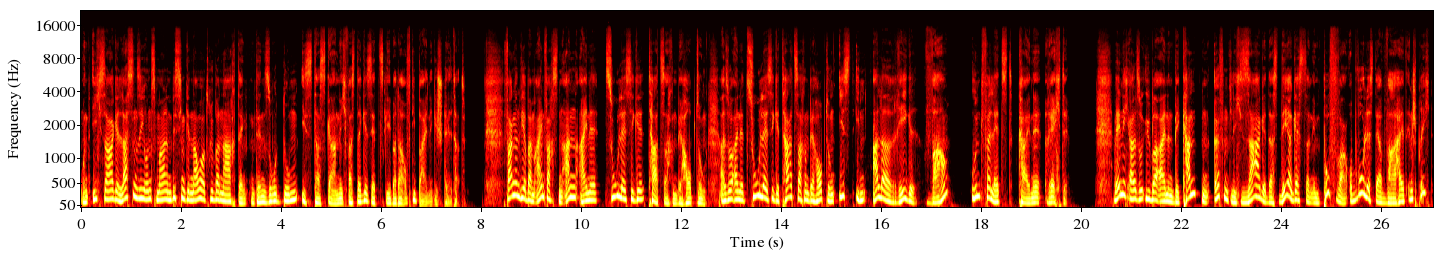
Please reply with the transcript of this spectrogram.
Und ich sage, lassen Sie uns mal ein bisschen genauer drüber nachdenken, denn so dumm ist das gar nicht, was der Gesetzgeber da auf die Beine gestellt hat. Fangen wir beim einfachsten an, eine zulässige Tatsachenbehauptung. Also eine zulässige Tatsachenbehauptung ist in aller Regel wahr und verletzt keine Rechte. Wenn ich also über einen Bekannten öffentlich sage, dass der gestern im Puff war, obwohl es der Wahrheit entspricht,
